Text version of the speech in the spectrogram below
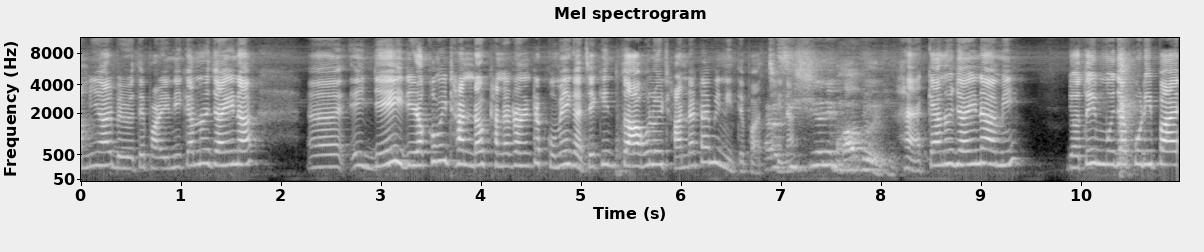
আমি আর বেরোতে পারিনি কেন জানি না এই যেই যেরকমই ঠান্ডা হোক, ঠান্ডাটা অনেকটা কমে গেছে কিন্তু তাহলে ওই ঠান্ডাটা আমি নিতে পারছি না। হ্যাঁ কেন জানি না আমি যতই মোজা পরি পাই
